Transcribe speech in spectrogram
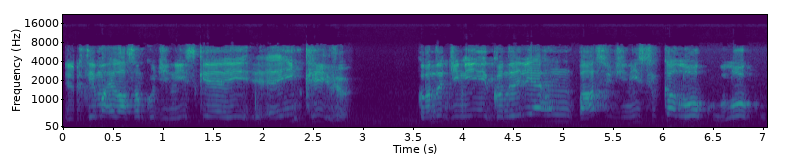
ele tem uma relação com o Diniz que é, é incrível. Quando, Diniz, quando ele erra um passe, o Diniz fica louco, louco.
